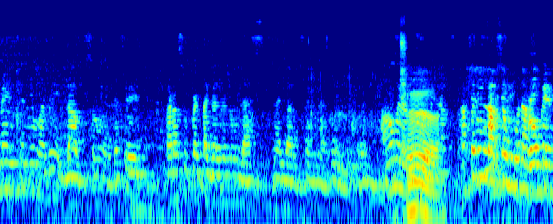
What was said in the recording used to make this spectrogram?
mention yung ano eh, love song eh. Kasi parang super tagal na nung last na love song natin. Ako wala True. Actually, love song po namin, Broken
